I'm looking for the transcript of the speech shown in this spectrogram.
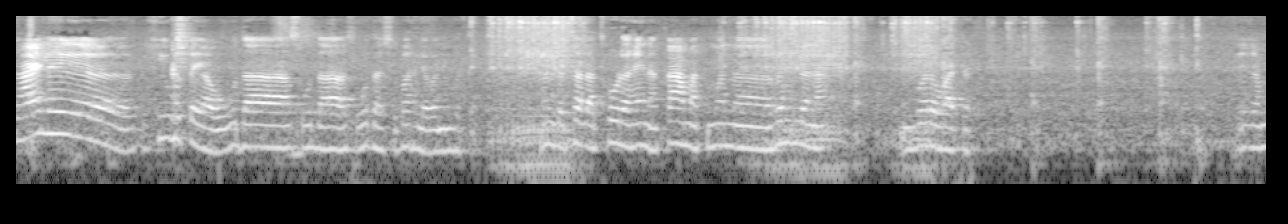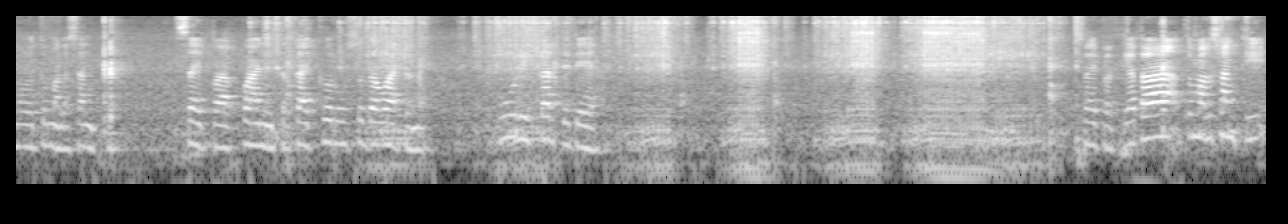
काय लय ही होतं या उदास उदास उदासी भरल्यावानी होतं म्हणलं चला थोडं आहे ना कामात मन रमलं ना बरं वाटत त्याच्यामुळं तुम्हाला सांगते. स्वयंपाक पाणी तर काय करू सुद्धा वाटणं. पुरी करते ते. स्वयंपाक. आता तुम्हाला सांगते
